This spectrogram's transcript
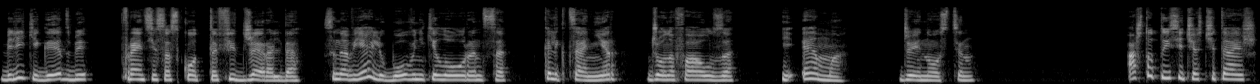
Великий Гэтсби Фрэнсиса Скотта Фитджеральда, Сыновья и любовники Лоуренса, Коллекционер Джона Фауза и Эмма Джейн Остин. «А что ты сейчас читаешь?»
